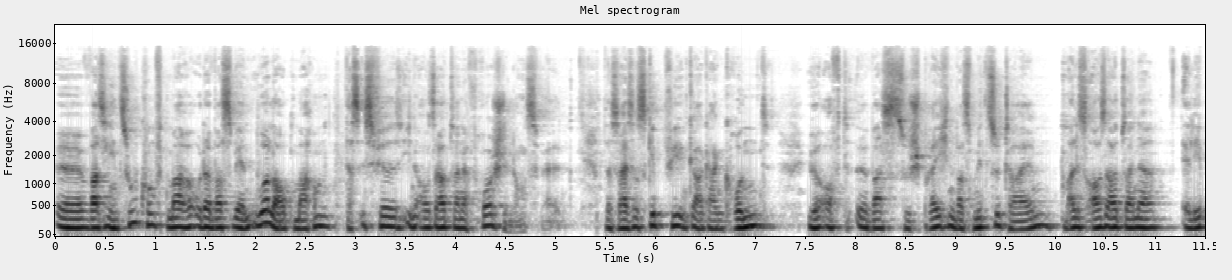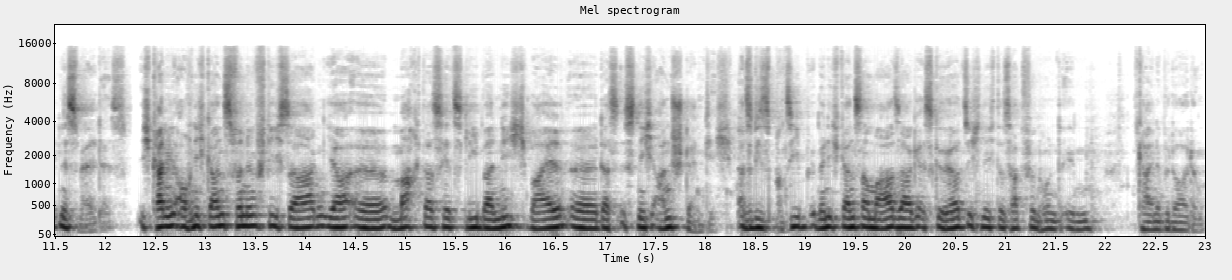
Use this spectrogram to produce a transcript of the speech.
äh, was ich in Zukunft mache oder was wir in Urlaub machen, das ist für ihn außerhalb seiner Vorstellungswelt. Das heißt, es gibt für ihn gar keinen Grund, über oft äh, was zu sprechen, was mitzuteilen, weil es außerhalb seiner Erlebniswelt ist. Ich kann ihm auch nicht ganz vernünftig sagen, ja, äh, mach das jetzt lieber nicht, weil äh, das ist nicht anständig. Also dieses Prinzip, wenn ich ganz normal sage, es gehört sich nicht, das hat für einen Hund eben keine Bedeutung.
